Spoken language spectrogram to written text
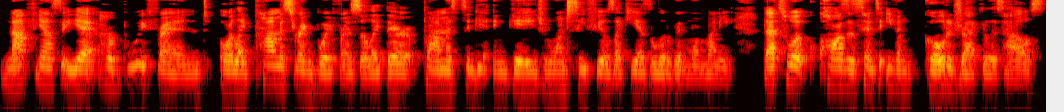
not fiance yet her boyfriend or like promise ring boyfriend. So like they're promised to get engaged once he feels like he has a little bit more money. That's what causes him to even go to dracula's house.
